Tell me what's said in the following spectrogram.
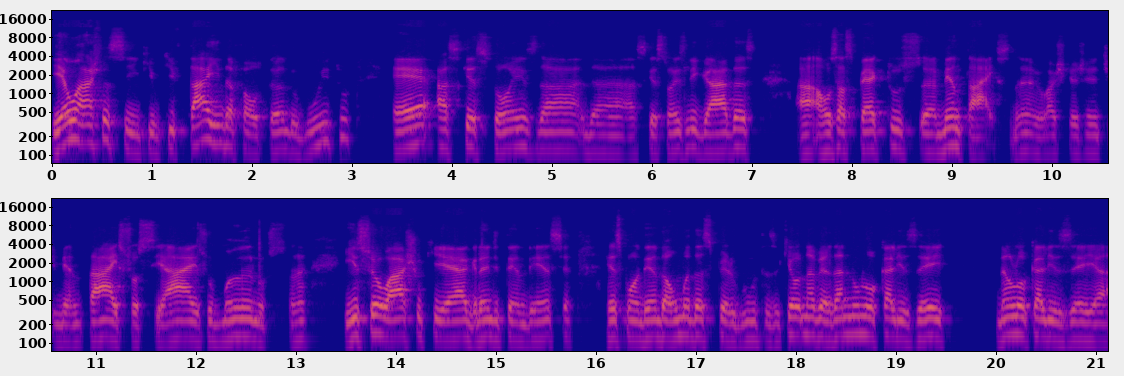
E eu acho assim que o que está ainda faltando muito é as questões, da, da as questões ligadas a, aos aspectos uh, mentais. Né? Eu acho que a gente, mentais, sociais, humanos, né? Isso eu acho que é a grande tendência, respondendo a uma das perguntas, que eu, na verdade, não localizei, não localizei a,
